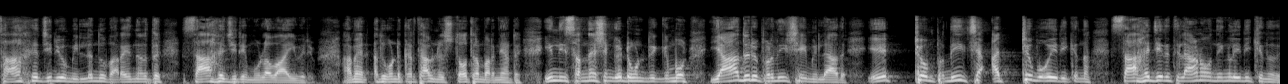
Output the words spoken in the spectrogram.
സാഹചര്യവും ഇല്ലെന്ന് പറയുന്നിടത്ത് സാഹചര്യം ഉളവായി വരും. ആമേൻ അതുകൊണ്ട് കർത്താവിന് സ്തോത്രം പറഞ്ഞാട്ട്. ഇന്ന് ഈ സന്ദേശം കേട്ടുകൊണ്ടിരിക്കുമ്പോൾ യാതൊരു പ്രതീക്ഷയുമില്ലാതെ It ഏറ്റവും പ്രതീക്ഷ അറ്റുപോയിരിക്കുന്ന സാഹചര്യത്തിലാണോ നിങ്ങൾ ഇരിക്കുന്നത്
